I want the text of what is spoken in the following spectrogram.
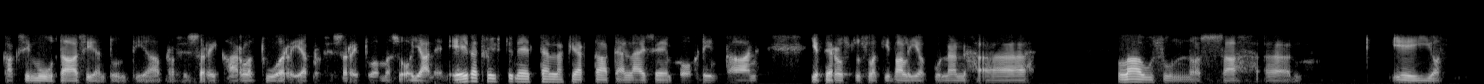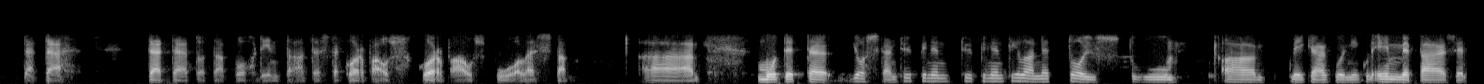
Kaksi muuta asiantuntijaa, professori Karlo Tuori ja professori Tuomas Ojanen, eivät ryhtyneet tällä kertaa tällaiseen pohdintaan. Ja perustuslakivaliokunnan ää, lausunnossa ää, ei ole tätä, tätä tota pohdintaa tästä korvaus, korvauspuolesta. Ää, mutta että jos tämän tyyppinen, tyyppinen tilanne toistuu, ää, me ikään kuin, niin kuin emme pääse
